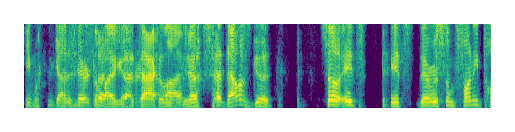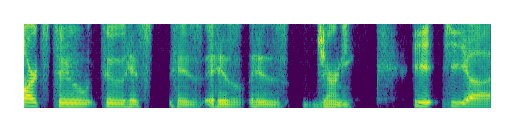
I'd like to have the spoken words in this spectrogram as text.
he went and got his hair cut. Somebody got to tackle him. Yes, that, that was good. So it's it's there was some funny parts to to his his his his journey. He he uh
